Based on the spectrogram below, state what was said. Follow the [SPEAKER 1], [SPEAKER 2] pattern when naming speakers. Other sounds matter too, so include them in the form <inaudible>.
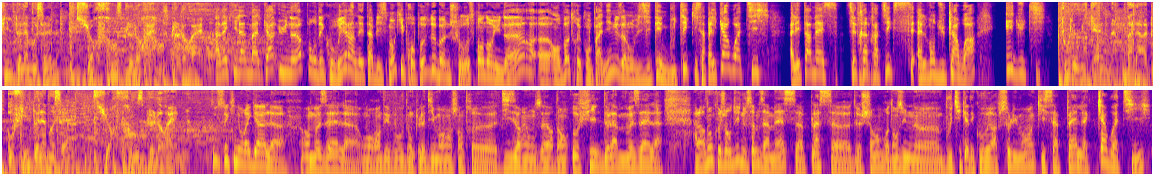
[SPEAKER 1] fil de la Moselle sur France Bleu Lorraine.
[SPEAKER 2] Avec Ilan Malka, une heure pour découvrir un établissement qui propose de bonnes choses. Pendant une heure, euh, en votre compagnie, nous allons visiter une boutique qui s'appelle Kawati. Elle est à Metz. C'est très pratique. Elle vend du kawa et du thé.
[SPEAKER 1] Tous les week-ends, balade au fil de la Moselle sur France Bleu Lorraine.
[SPEAKER 3] Tous ceux qui nous régalent en Moselle ont rendez-vous donc le dimanche entre 10h et 11h dans Au fil de la Moselle. Alors donc aujourd'hui nous sommes à Metz, place de chambre dans une euh, boutique à découvrir absolument qui s'appelle Kawati.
